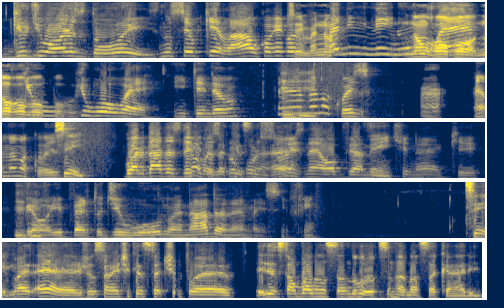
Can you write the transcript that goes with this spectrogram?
Guild Wars 2, não sei o que lá, ou qualquer coisa. Sim, mas não- nem- nenhum não é roubou- não o que roubou o público. que o WoW é, entendeu? É a Uhum. mesma coisa. É. É a mesma coisa. Sim. Guardadas as Não, devidas mas a questão- proporções, né? Obviamente, né? Que Uhum. PoE perto de WoW não é nada, né? Mas enfim. Sim, mas é justamente a questão, tipo, é, eles estão balançando o osso na nossa cara. E,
